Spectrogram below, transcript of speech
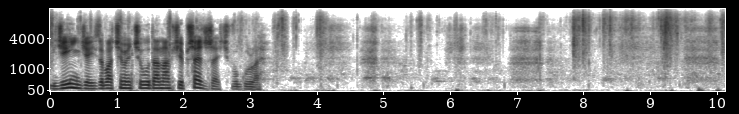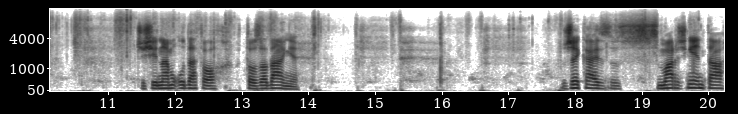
gdzie indziej. Zobaczymy czy uda nam się przedrzeć w ogóle czy się nam uda to, to zadanie. Rzeka jest zmarznięta,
